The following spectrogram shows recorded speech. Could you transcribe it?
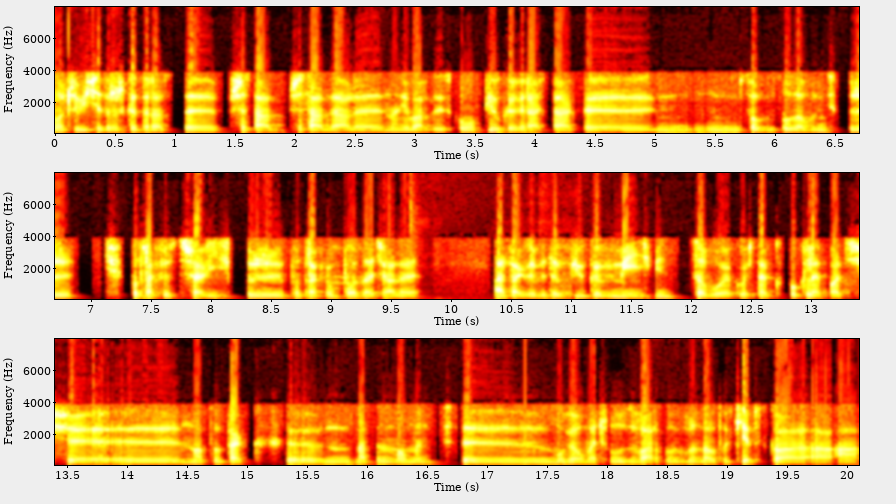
oczywiście troszkę teraz e, przesadzę, ale no nie bardzo jest komu w piłkę grać, tak? E, mm, są, są zawodnicy, którzy potrafią strzelić, którzy potrafią podać, ale a tak, żeby tę piłkę wymienić między sobą, jakoś tak poklepać, e, no to tak na ten moment mówią o meczu z Wartą, wyglądało to kiepsko, a, a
